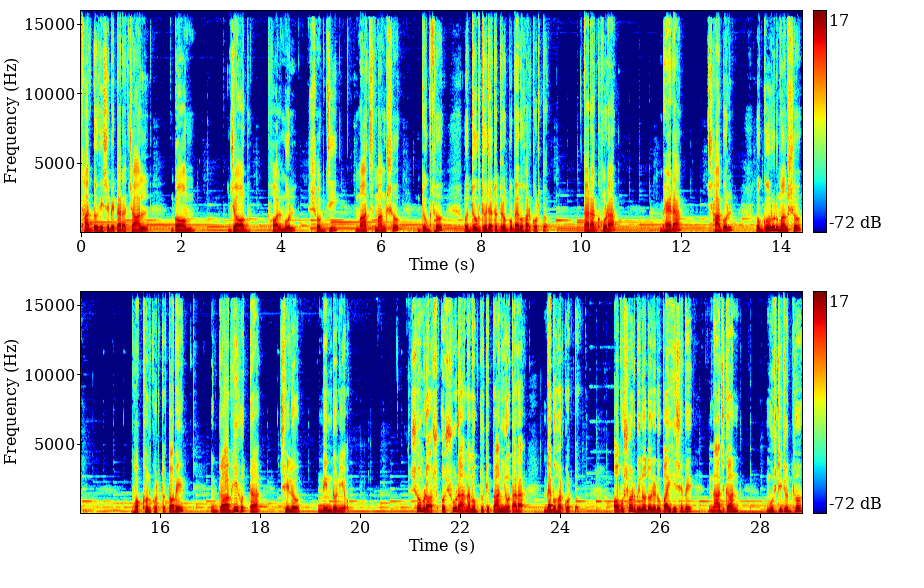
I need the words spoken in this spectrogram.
খাদ্য হিসেবে তারা চাল, গম জব ফলমূল, সবজি, মাছ, মাংস, দুগ্ধ ও দুগ্ধজাত দ্রব্য ব্যবহার করত। তারা ঘোড়া, ভেড়া, ছাগল ও গরুর মাংস ভক্ষণ করত। তবে গাভী হত্যা ছিল নিন্দনীয়। সোমরস ও সুরা নামক দুটি প্রাণীও তারা ব্যবহার করত। অবসর বিনোদনের উপায় হিসেবে নাচ গান, মুষ্টিযুদ্ধ,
